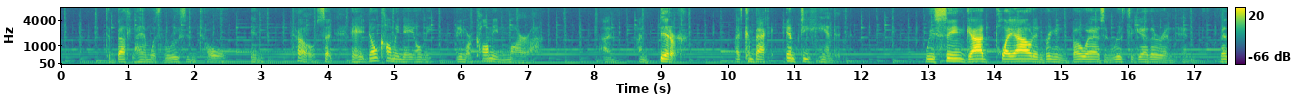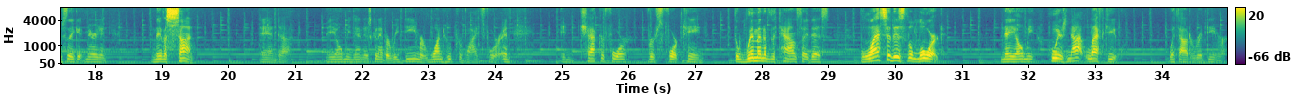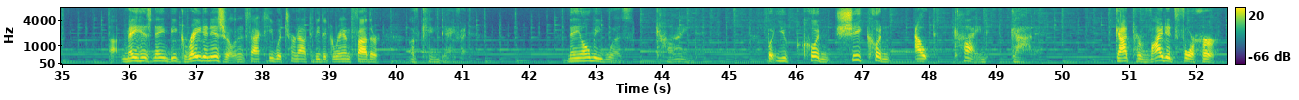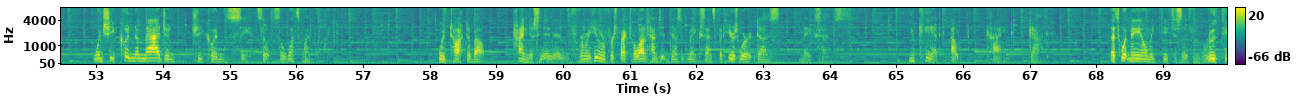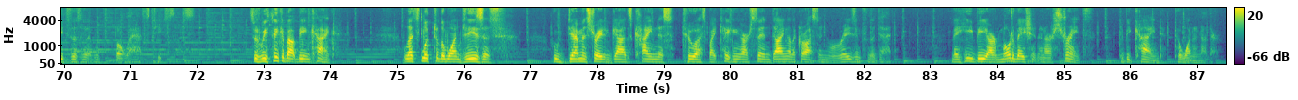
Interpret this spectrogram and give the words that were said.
to Bethlehem with Ruth in tow, in tow said, hey, don't call me Naomi anymore. Call me Mara. I'm, I'm bitter. I've come back empty handed. We've seen God play out in bringing Boaz and Ruth together, and, and eventually they get married, and, and they have a son. And uh, Naomi then is going to have a redeemer, one who provides for her. And in chapter 4, verse 14, the women of the town say this Blessed is the Lord, Naomi, who has not left you without a redeemer. Uh, may his name be great in Israel. And in fact, he would turn out to be the grandfather of King David. Naomi was kind, but you couldn't, she couldn't out kind God. God provided for her when she couldn't imagine, she couldn't see it. So, so what's my point? We've talked about kindness. And, and, from a human perspective, a lot of times it doesn't make sense, but here's where it does make sense. You can't out kind God. That's what Naomi teaches us, what Ruth teaches us, and what Boaz teaches us. So as we think about being kind, let's look to the one, Jesus, who demonstrated God's kindness to us by taking our sin, dying on the cross, and raising from the dead. May he be our motivation and our strength to be kind to one another.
